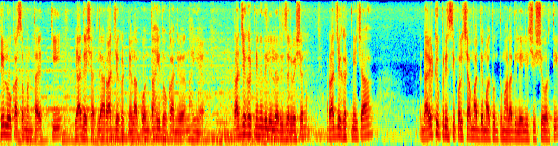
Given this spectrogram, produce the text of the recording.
हे लोक असं म्हणतायत की या देशातल्या राज्यघटनेला कोणताही धोका नाही आहे राज्यघटनेने दिलेलं रिझर्वेशन राज्यघटनेच्या डायरेक्टिव्ह प्रिन्सिपलच्या माध्यमातून तुम्हाला दिलेली शिष्यवृत्ती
